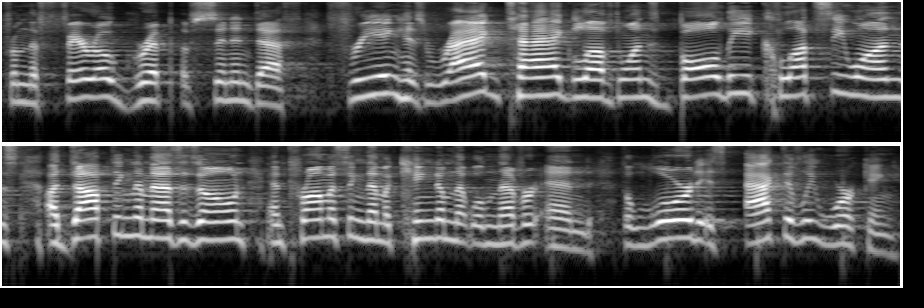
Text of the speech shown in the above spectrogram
from the Pharaoh grip of sin and death, freeing his ragtag loved ones, baldy, klutzy ones, adopting them as his own, and promising them a kingdom that will never end. The Lord is actively working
